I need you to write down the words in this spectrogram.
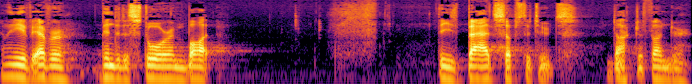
how many have ever been to the store and bought these bad substitutes? Dr. Thunder,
